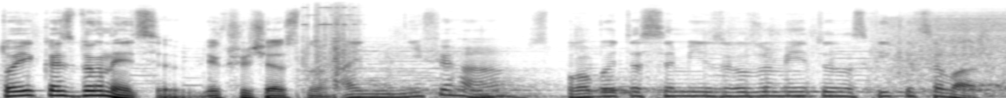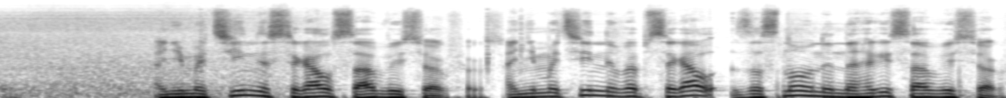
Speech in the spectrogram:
то якась дурниця, якщо чесно. А ніфіга, спробуйте самі зрозуміти, наскільки це важко. Анімаційний серіал Subway Surfers. Анімаційний веб-серіал заснований на грі Subway Surf.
